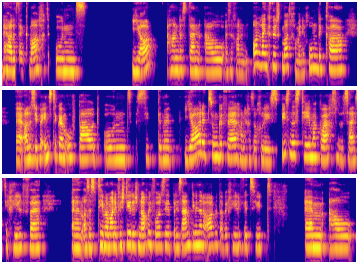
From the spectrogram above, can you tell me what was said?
Er hat es dann gemacht und ja, habe das dann auch, also ich habe einen Online-Kurs gemacht, ich habe meine Kunden gehabt, äh, alles über Instagram aufgebaut und seit einem Jahr jetzt ungefähr habe ich so ein bisschen das Business-Thema gewechselt, das heißt ich helfe, ähm, also das Thema Manifestieren ist nach wie vor sehr präsent in meiner Arbeit, aber ich helfe jetzt heute ähm, auch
